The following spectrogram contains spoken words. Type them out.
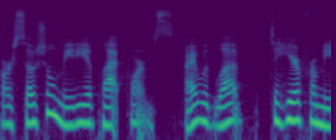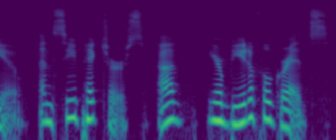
or social media platforms. I would love to hear from you and see pictures of your beautiful grids.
